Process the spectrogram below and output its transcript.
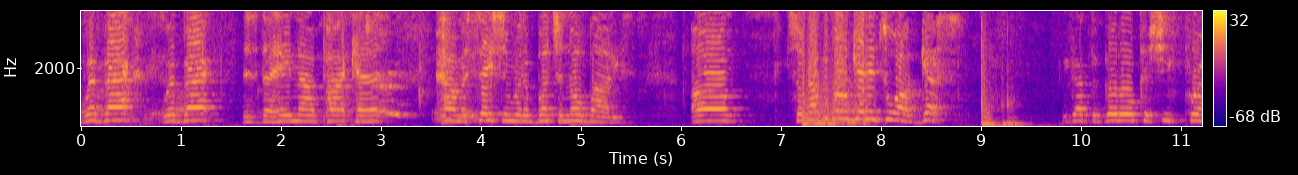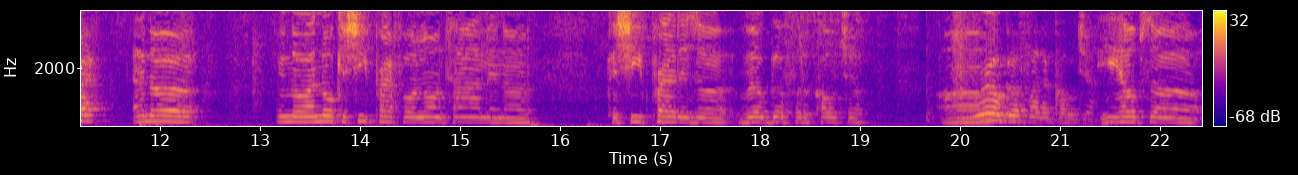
We're back. We're back. This is the Hey Now podcast. Conversation with a bunch of nobodies. Um, so now we're gonna get into our guests. We got the good old Kashif Pratt, and uh, you know I know Kashif Pratt for a long time, and uh, Kashif Pratt is uh real good for the culture. Um, Real good for the culture. he helps uh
